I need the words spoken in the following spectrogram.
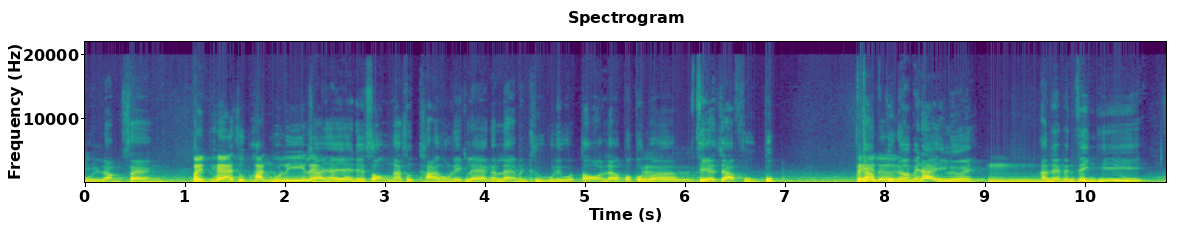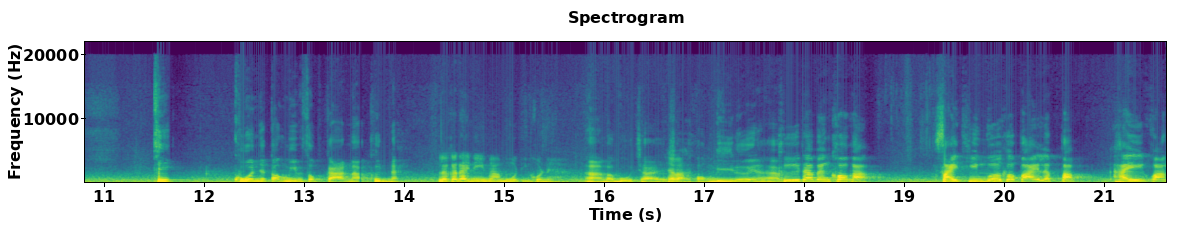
นบุรีรัมย์แซง ไปแพ้สุพรรณบุรีแหละใช่ใช่ใช่ในสองนัดสุดท้ายของเล็กแรกนั่นแหละมันคือหัวเรียวหัวต่อแล้วปรากฏว่าเออเสียจากฝูงปุ๊บเตะกลับเลยขึ้นมาไม่ได้อีกเลยอืมอันนี้เป็นสิ่งที่ที่ควรจะต้องมีประสบการณ์มากขึ้นนะ แล้วก็ได้นี่มามูดอีกคนเนี่ย อ่าบาบูใช่ใช่ปะ ของดีเลยนะครับ คือถ้าแบงคอกอะใส่ทีมเวิร์คเข้าไปแล้วปรับให้ความ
